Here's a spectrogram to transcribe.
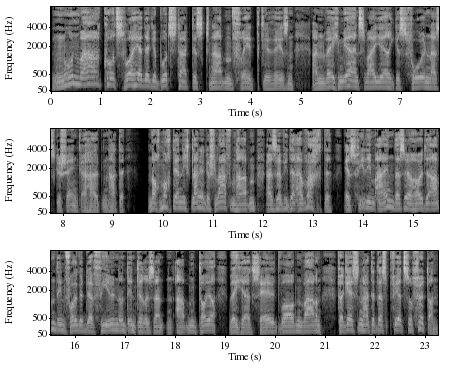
Nun war kurz vorher der Geburtstag des Knaben Fred gewesen, an welchem er ein zweijähriges Fohlen als Geschenk erhalten hatte. Noch mochte er nicht lange geschlafen haben, als er wieder erwachte. Es fiel ihm ein, dass er heute Abend infolge der vielen und interessanten Abenteuer, welche erzählt worden waren, vergessen hatte, das Pferd zu füttern.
